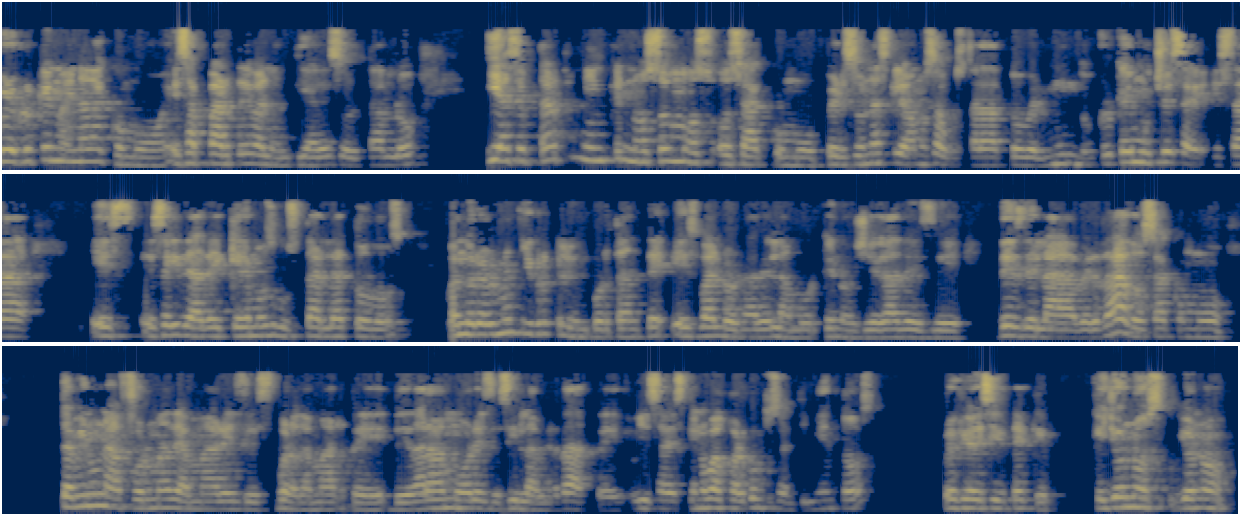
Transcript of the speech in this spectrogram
pero creo que no hay nada como esa parte de valentía de soltarlo y aceptar también que no somos, o sea, como personas que le vamos a gustar a todo el mundo. Creo que hay mucho esa, esa, esa idea de queremos gustarle a todos, cuando realmente yo creo que lo importante es valorar el amor que nos llega desde, desde la verdad, o sea, como también una forma de amar es, bueno, de amar, de, de, dar amor es decir la verdad, de, oye, sabes que no va a jugar con tus sentimientos, prefiero decirte que, que yo no, yo no,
